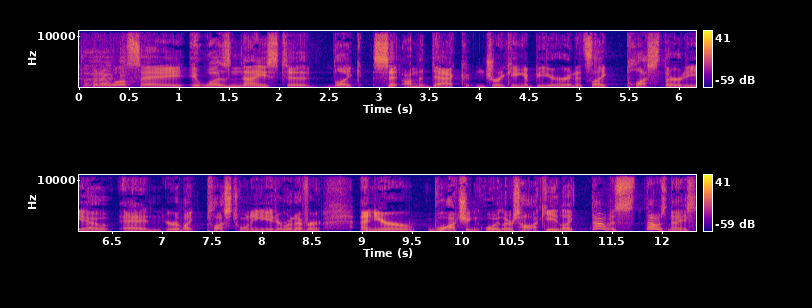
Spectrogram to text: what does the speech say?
the But I will say it was nice to like sit on the deck drinking a beer and it's like plus 30 out and or like plus 28 or whatever and you're watching Oilers hockey like that was that was nice.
